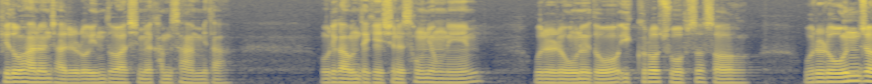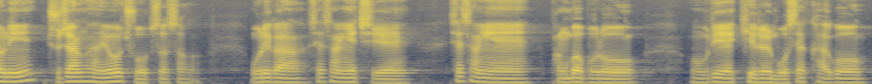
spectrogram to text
기도하는 자리로 인도하심에 감사합니다. 우리 가운데 계시는 성령님, 우리를 오늘도 이끌어 주옵소서. 우리를 온전히 주장하여 주옵소서. 우리가 세상의 지혜, 세상의 방법으로 어, 우리의 길을 모색하고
